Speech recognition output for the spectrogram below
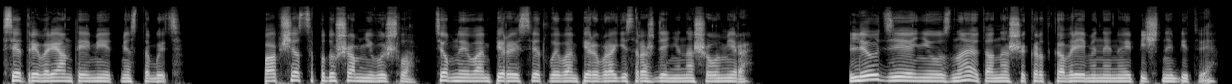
Все три варианта имеют место быть. Пообщаться по душам не вышло. Темные вампиры и светлые вампиры – враги с рождения нашего мира. Люди не узнают о нашей кратковременной, но эпичной битве.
